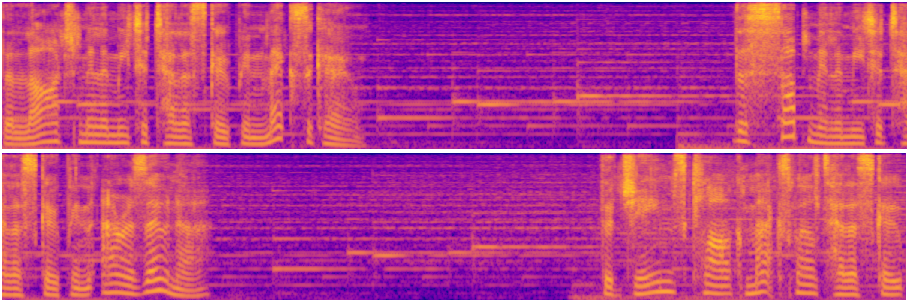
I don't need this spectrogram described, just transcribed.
the Large Millimeter Telescope in Mexico, the Submillimeter Telescope in Arizona, the James Clerk Maxwell Telescope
